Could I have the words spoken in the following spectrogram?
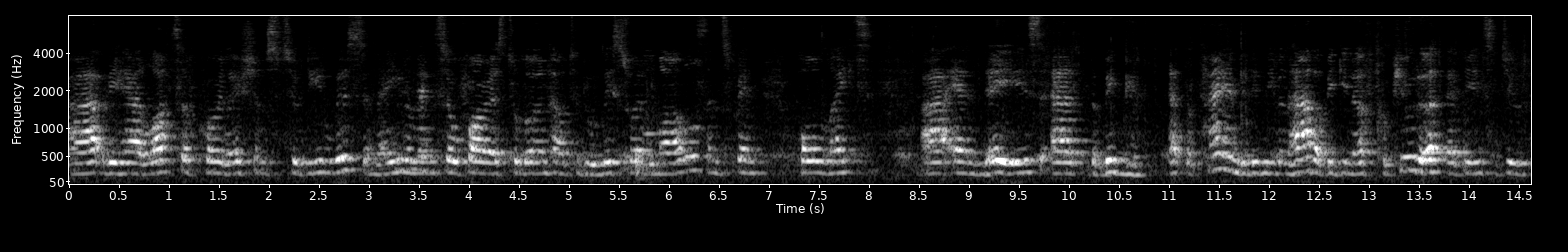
Uh, we had lots of correlations to deal with, and I even went so far as to learn how to do LISREL models and spend whole nights uh, and days at the big, at the time we didn't even have a big enough computer at the Institute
